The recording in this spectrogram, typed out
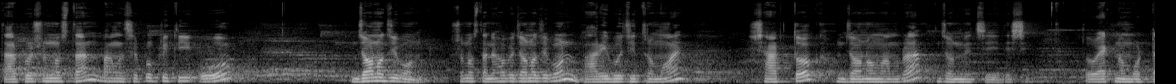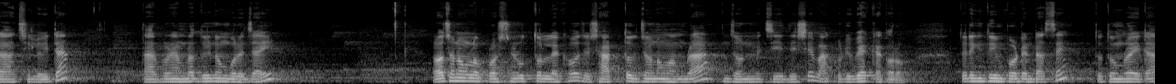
তারপরে শূন্যস্থান, বাংলাদেশের প্রকৃতি ও জনজীবন। শূন্যস্থানে হবে জনজীবন, ভারী বৈচিত্র্যময়, সার্থক জনম আমরা জন্মেছি এই দেশে। তো এক নম্বরটা ছিল এটা। তারপরে আমরা দুই নম্বরে যাই। রচনামূলক প্রশ্নের উত্তর লেখো যে, সার্থক জনম আমরা জন্মেছি দেশে, বাক্যটি ব্যাখ্যা করো। তো এটা কিন্তু ইম্পর্টেন্ট আছে। তো তোমরা এটা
